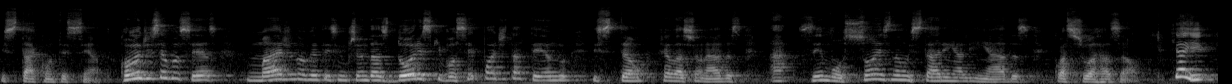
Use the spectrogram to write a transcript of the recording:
está acontecendo. Como eu disse a vocês, mais de 95% das dores que você pode estar tendo estão relacionadas às emoções não estarem alinhadas com a sua razão. E aí,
